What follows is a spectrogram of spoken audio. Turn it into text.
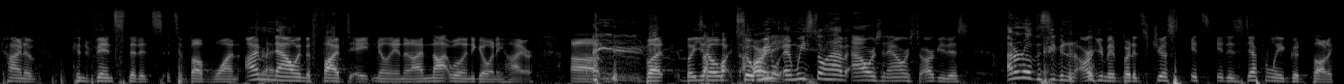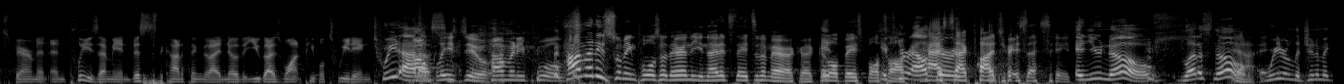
kind of convinced that it's it's above one. I'm Right. now in the five to eight million, and I'm not willing to go any higher. Um, but but you know, hard- so we and we still have hours and hours to argue this. I don't know if this is even an argument, but it's just it's it is definitely a good thought experiment. And please, I mean, this is the kind of thing that I know that you guys want people tweeting. Tweet at how, us. Please do. How many pools? How many swimming pools are there in the United States of America? Good And old baseball if talk. you're out there- Hashtag Padres SH. And you know, let us know. Yeah. We are legitimate,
